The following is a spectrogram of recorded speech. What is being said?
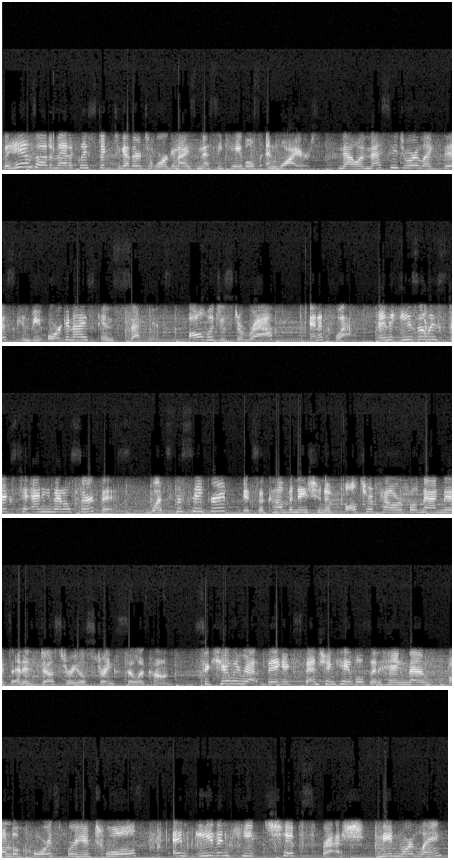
The hands automatically stick together to organize messy cables and wires. Now, a messy drawer like this can be organized in seconds, all with just a wrap and a clasp. And it easily sticks to any metal surface. What's the secret? It's a combination of ultra powerful magnets and industrial strength silicone. Securely wrap big extension cables and hang them, bundle cords for your tools, and even keep chips fresh. Need more length?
